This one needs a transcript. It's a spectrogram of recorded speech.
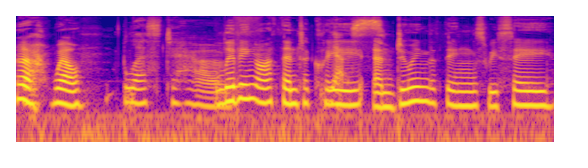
Ah, well, blessed to have living authentically Yes. and doing the things we say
